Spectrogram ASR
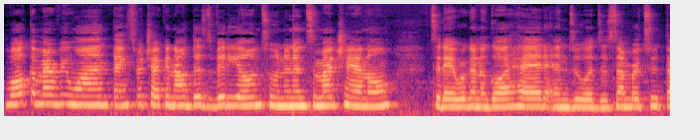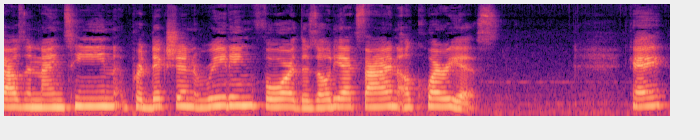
Welcome everyone. Thanks for checking out this video and tuning into my channel. Today we're going to go ahead and do a December 2019 prediction reading for the zodiac sign Aquarius. Okay,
